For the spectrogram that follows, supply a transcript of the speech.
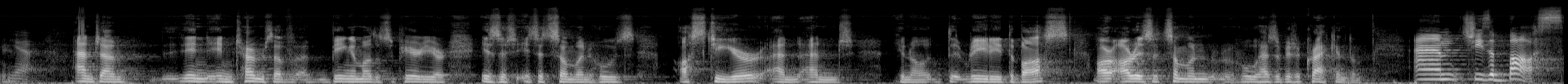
Yeah. yeah. And um, in in terms of uh, being a mother superior, is it is it someone who's austere and and you know the, really the boss, or or is it someone who has a bit of crack in them? Um, she's a boss,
